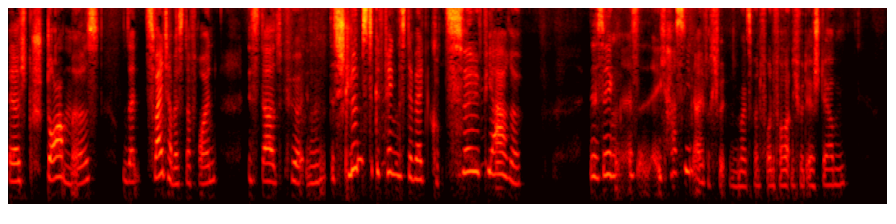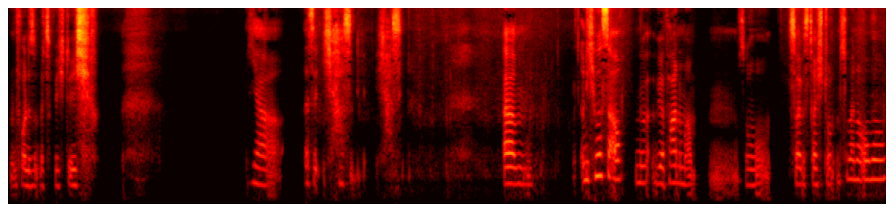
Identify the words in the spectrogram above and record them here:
der dadurch gestorben ist. Und sein zweiter bester Freund ist dafür in das schlimmste Gefängnis der Welt gekommen. Zwölf Jahre. Deswegen, ist, ich hasse ihn einfach. Ich würde niemals meinen Freund verraten, ich würde eher sterben. Meine Freunde sind mir zu wichtig. Ja, Also ich hasse die. Ich hasse die. Ähm, und ich wusste auch, wir fahren immer mm, so zwei bis drei Stunden zu meiner Oma.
